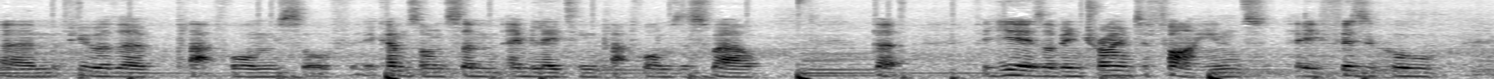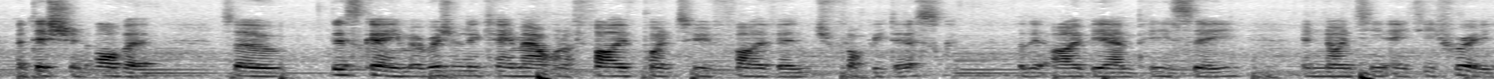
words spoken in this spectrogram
um, a few other platforms. Sort of, it comes on some emulating platforms as well. But for years, I've been trying to find a physical edition of it. So this game originally came out on a 5.25 inch floppy disk for the IBM PC in 1983.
